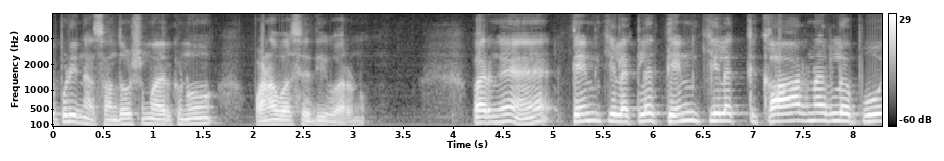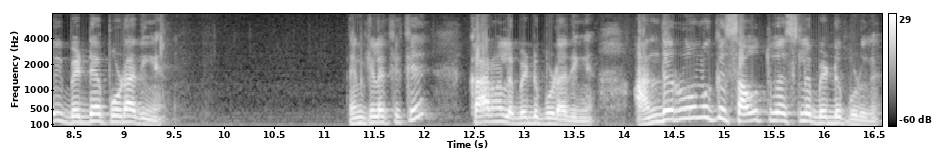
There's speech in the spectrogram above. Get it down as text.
எப்படி நான் சந்தோஷமாக இருக்கணும்? பண வசதி வரணும். பாருங்க தென்கிழக்கில் தென்கிழக்கு கார்னரில் போய் பெட்டே போடாதீங்க. தென்கிழக்குக்கு கார்னரில் பெட்டு போடாதீங்க. அந்த ரூமுக்கு சவுத் வெஸ்டில் பெட்டு போடுங்க.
